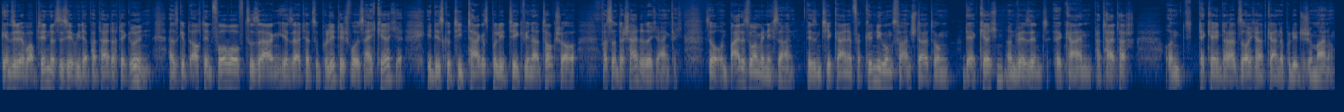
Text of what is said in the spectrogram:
gehen Sie da überhaupt hin? Das ist ja wie der Parteitag der Grünen. Also es gibt auch den Vorwurf zu sagen, ihr seid ja zu politisch. Wo ist eigentlich Kirche? Ihr diskutiert Tagespolitik wie in einer Talkshow. Was unterscheidet euch eigentlich? So, und beides wollen wir nicht sein. Wir sind hier keine Verkündigungsveranstaltung der Kirchen und wir sind äh, kein Parteitag und der Kirchentag als solcher hat keine politische Meinung.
